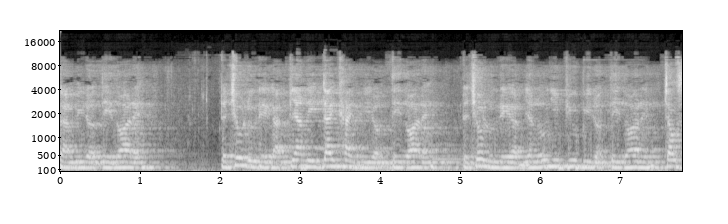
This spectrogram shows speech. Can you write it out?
ကံပြီးတော့တည်သွားတယ်တချို့လူတွေကပြန်ပြီးတိုက်ခိုက်ပြီးတော့တည်သွားတယ်တချို့လူတွေကမျက်လုံးကြီးပြူးပြီးတော့တည်သွားတယ်ကြောက်စ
